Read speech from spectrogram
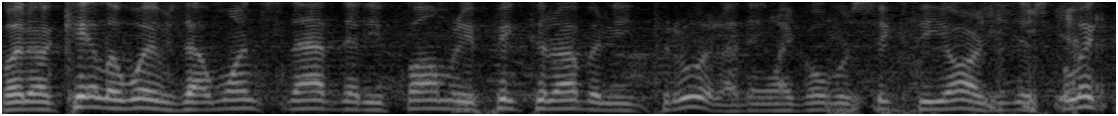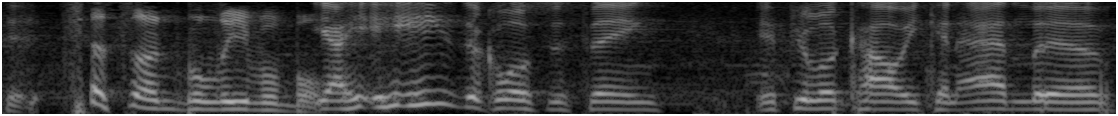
But uh, Caleb Williams, that one snap that he fumbled, he picked it up and he threw it. I think like over 60 yards. He just flicked it. Just unbelievable. Yeah, he, he's the closest thing. If you look how he can ad lib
